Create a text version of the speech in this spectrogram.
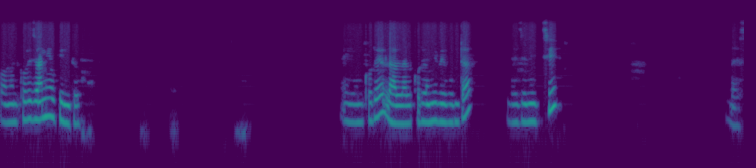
কমেন্ট করে জানিও কিন্তু। এরকম করে লাল লাল করে আমি বেগুনটা ভেজে নিচ্ছি। ব্যাস,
